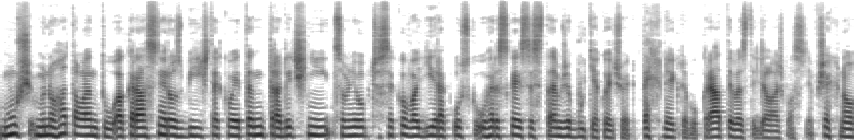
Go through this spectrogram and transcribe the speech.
muž mnoha talentů a krásně rozbíjíš takový ten tradiční, co mě občas jako vadí rakousko-uherský systém, že buď jako je člověk technik nebo kreativec, ty děláš vlastně všechno,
